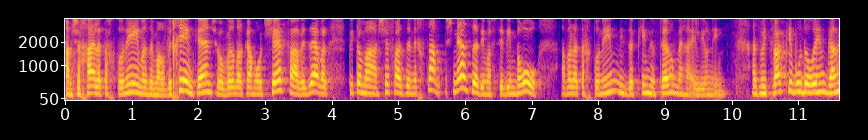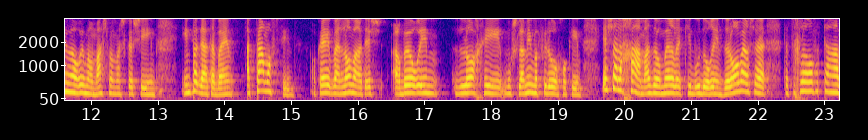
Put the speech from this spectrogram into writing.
המשכה אל התחתונים, אז הם מרוויחים, כן? שעובר דרכם עוד שפע וזה, אבל פתאום השפע הזה נחסם. שני הצדדים מפסידים, ברור, אבל התחתונים נזקים יותר מהעליונים. אז מצוות כיבוד הורים, גם אם ההורים ממש ממש קשים, אם פגעת בהם, אתה מפסיד, אוקיי? ואני לא אומרת, יש הרבה הורים לא הכי מושלמים, אפילו רחוקים. יש הלכה, מה זה אומר לכיבוד הורים? זה לא אומר שאתה צריך לאהוב אותם.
